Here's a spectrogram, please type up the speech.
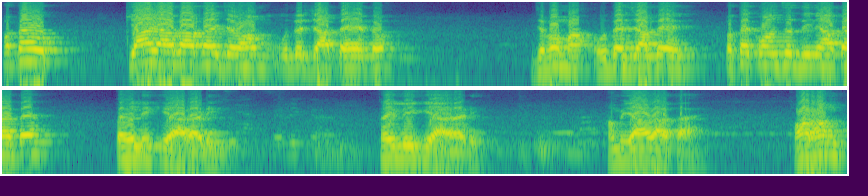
पता है क्या याद आता है जब हम उधर जाते हैं तो? जब हम उधर जाते हैं, पता है कौन सा दिन आता है? पहली की आराड़ी। पहली की आराड़ी। हम याद आता है। और हम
